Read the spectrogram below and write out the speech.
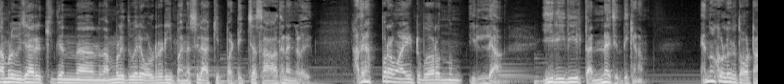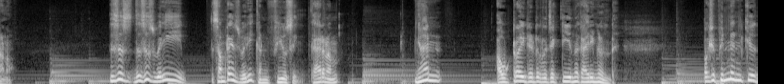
നമ്മൾ വിചാരിക്കുന്ന നമ്മളിതുവരെ ഓൾറെഡി മനസ്സിലാക്കി പഠിച്ച സാധനങ്ങൾ അതിനപ്പുറമായിട്ട് വേറൊന്നും ഇല്ല. ഈ രീതിയിൽ തന്നെ ചിന്തിക്കണം. എന്നൊക്കെ ഉള്ളൊരു തോട്ടാണോ? This is this is very sometimes very confusing കാരണം ഞാൻ ഔട്ട്റൈറ്റ് ആയിട്ട് റിജക്റ്റ് ചെയ്യുന്ന കാര്യങ്ങളുണ്ട്. പക്ഷെ പിന്നെ എനിക്ക്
